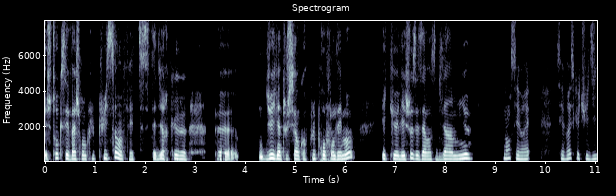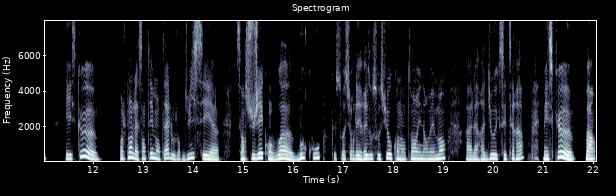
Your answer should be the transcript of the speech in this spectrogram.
je trouve que c'est vachement plus puissant en fait. C'est-à-dire que euh, Dieu il vient toucher encore plus profondément et que les choses elles avancent bien mieux. Non, c'est vrai. C'est vrai ce que tu dis. Et est-ce que, euh, franchement, la santé mentale aujourd'hui, c'est euh, un sujet qu'on voit beaucoup, que ce soit sur les réseaux sociaux, qu'on entend énormément à la radio, etc. Mais est-ce que, ben,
